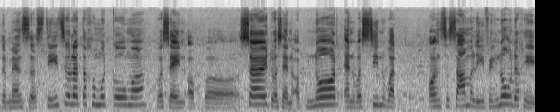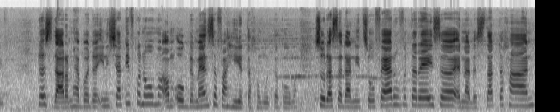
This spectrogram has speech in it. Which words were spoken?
de mensen steeds zullen tegemoetkomen. We zijn op uh, Zuid, we zijn op Noord en we zien wat onze samenleving nodig heeft. Dus daarom hebben we de initiatief genomen om ook de mensen van hier tegemoet te komen. Zodat ze dan niet zo ver hoeven te reizen en naar de stad te gaan.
